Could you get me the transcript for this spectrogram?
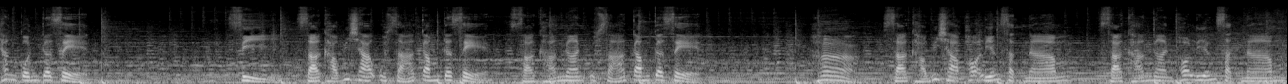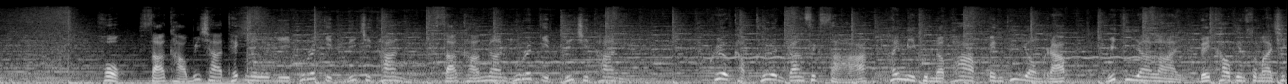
ช่างกลเกษตร 4. สาขาวิชาอุตสาหกรรมเกษตร สาขางานอุตสาหกรรมเกษตร 5. สาขาวิชาเพาะเลี้ยงสัตว์น้ำ สาขางานเพาะเลี้ยงสัตว์น้ำ 6. สาขาวิชาเทคโนโลยีธุรกิจดิจิทัล สาขางานธุรกิจดิจิทัล เพื่อขับเคลื่อนการศึกษาให้มีคุณภาพเป็นที่ยอมรับ วิทยาลัยได้เข้าเป็นสมาชิก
